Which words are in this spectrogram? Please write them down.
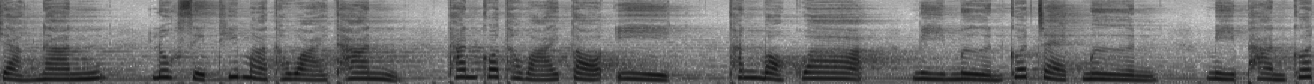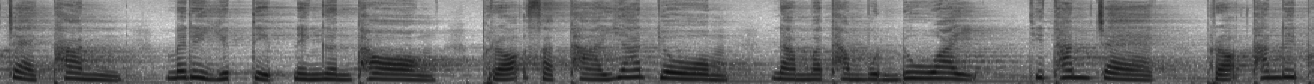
อย่างนั้น ลูกศิษย์ที่มาถวายท่าน ท่านก็ถวายต่ออีก ท่านบอกว่า มีหมื่นก็แจกหมื่น มีพันก็แจกพัน ไม่ได้ยึดติดในเงินทอง เพราะศรัทธาญาติโยมนำมาทำบุญด้วย ที่ท่านแจก เพราะท่านได้เผ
